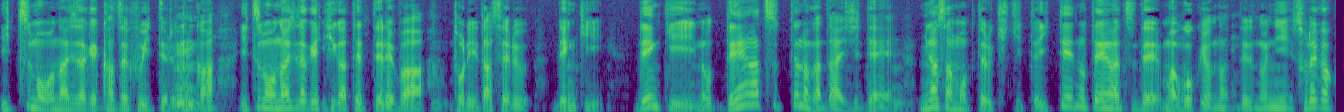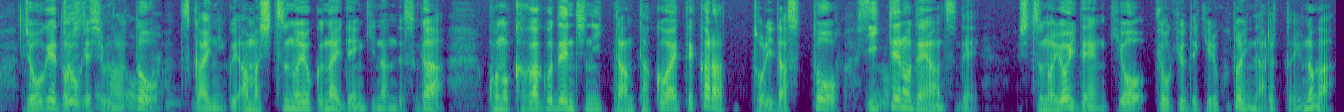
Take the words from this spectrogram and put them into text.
いつも同じだけ風吹いてるとか、いつも同じだけ日が照ってれば取り出せる電気。電気の電圧ってのが大事で、うん。皆さん持ってる機器って一定の電圧で、まあ、動くようになってるのに、それが上下動してしまう上と。使いにくい。あんま質の良くない電気なんですが、この化学電池に一旦蓄えてから取り出すと、一定の電圧で質の良い電気を供給できることになるというのが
